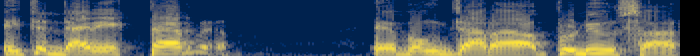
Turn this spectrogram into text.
এটা ডাইরেক্টর এবং যারা প্রডিউসার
